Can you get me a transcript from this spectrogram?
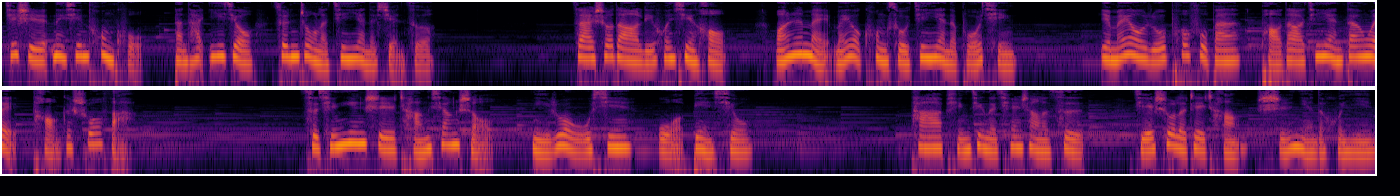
即使内心痛苦，但他依旧尊重了金燕的选择。在收到离婚信后，王仁美没有控诉金燕的薄情，也没有如泼妇般跑到经验单位讨个说法。此情应是长相守，你若无心，我便休。他平静的签上了字，结束了这场十年的婚姻。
